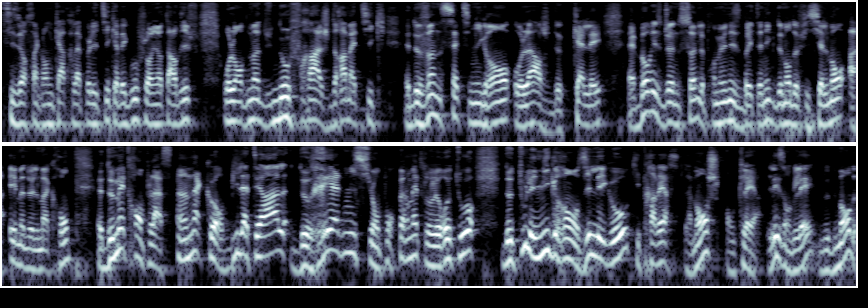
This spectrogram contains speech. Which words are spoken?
6h54, la politique avec vous, Florian Tardif, au lendemain du naufrage dramatique de 27 migrants au large de Calais. Boris Johnson, le Premier ministre britannique, demande officiellement à Emmanuel Macron de mettre en place un accord bilatéral de réadmission pour permettre le retour de tous les migrants illégaux qui traversent la Manche. En clair, les Anglais nous demandent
